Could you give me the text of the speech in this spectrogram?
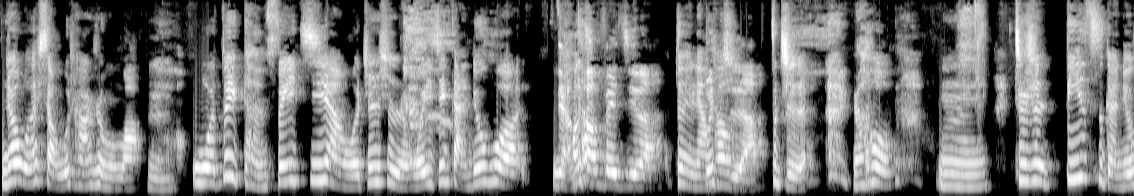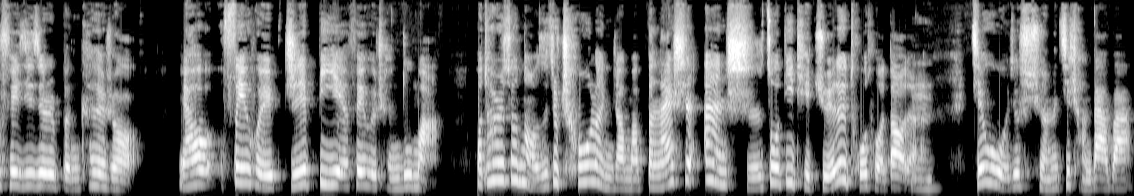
你知道我的小无常是什么吗？嗯，我对赶飞机啊，我真是我已经赶丢过 两趟飞机了。对，两趟不止啊，不止。然后，嗯，就是第一次赶丢飞机就是本科的时候，然后飞回直接毕业飞回成都嘛。我当时就脑子就抽了，你知道吗？本来是按时坐地铁绝对妥妥到的，结果我就选了机场大巴，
